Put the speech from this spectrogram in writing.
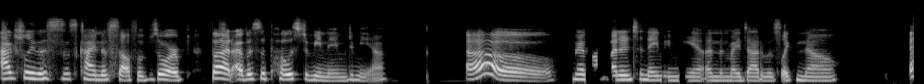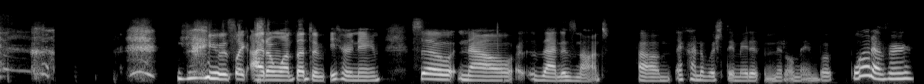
Actually, this is kind of self-absorbed, but I was supposed to be named Mia. Oh, My mom wanted to name me Mia, and then my dad was like, "No." he was like, "I don't want that to be her name." So now that is not. Um, I kind of wish they made it a middle name, but whatever.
